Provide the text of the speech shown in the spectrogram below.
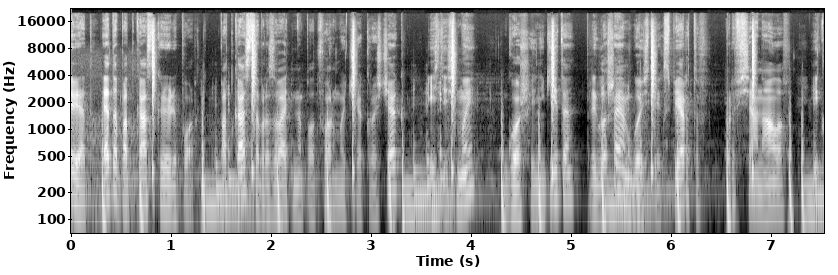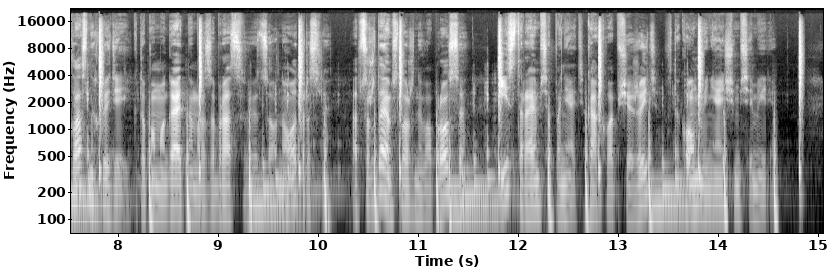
Привет, это подкаст Report, подкаст образовательной платформы Cross Check, и здесь мы, Гоша и Никита, приглашаем в гости экспертов, профессионалов и классных людей, кто помогает нам разобраться в авиационной отрасли, обсуждаем сложные вопросы и стараемся понять, как вообще жить в таком меняющемся мире.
